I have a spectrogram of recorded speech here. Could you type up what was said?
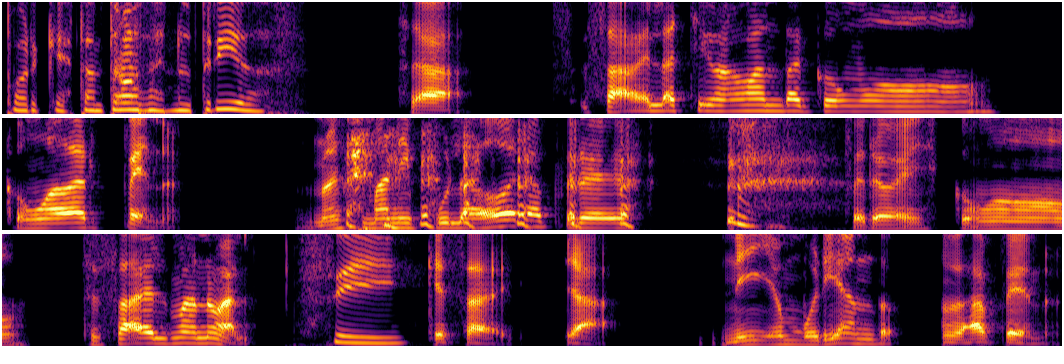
porque están todos desnutridos. O sea, sabe la Chimamanda cómo, cómo dar pena. No es manipuladora, pero, es- pero es como... Se sabe el manual, Sí, que sabe, ya, niños muriendo, da pena.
